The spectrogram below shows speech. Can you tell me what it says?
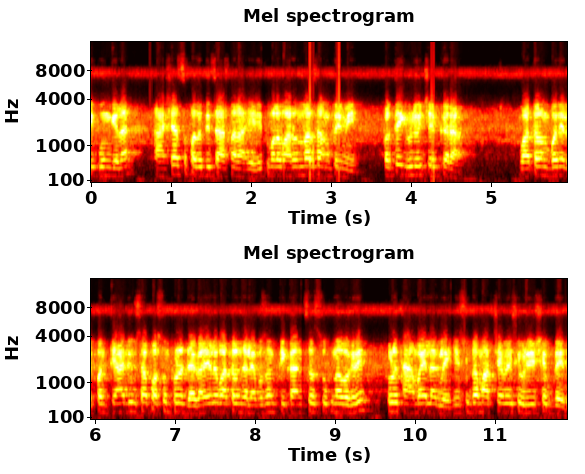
टिकून गेला अशाच पद्धतीचा असणार आहे. हे तुम्हाला वारंवार सांगतोय मी. प्रत्येक व्हिडिओ चेक करा. वातावरण बनेल. पण त्या दिवसापासून थोडं ढगाळलेलं वातावरण झाल्यापासून पिकांचं सुकणं वगैरे थोडं थांबायला लागलं हे सुद्धा मागच्या वेळेस व्हिडिओ शब्द आहेत.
